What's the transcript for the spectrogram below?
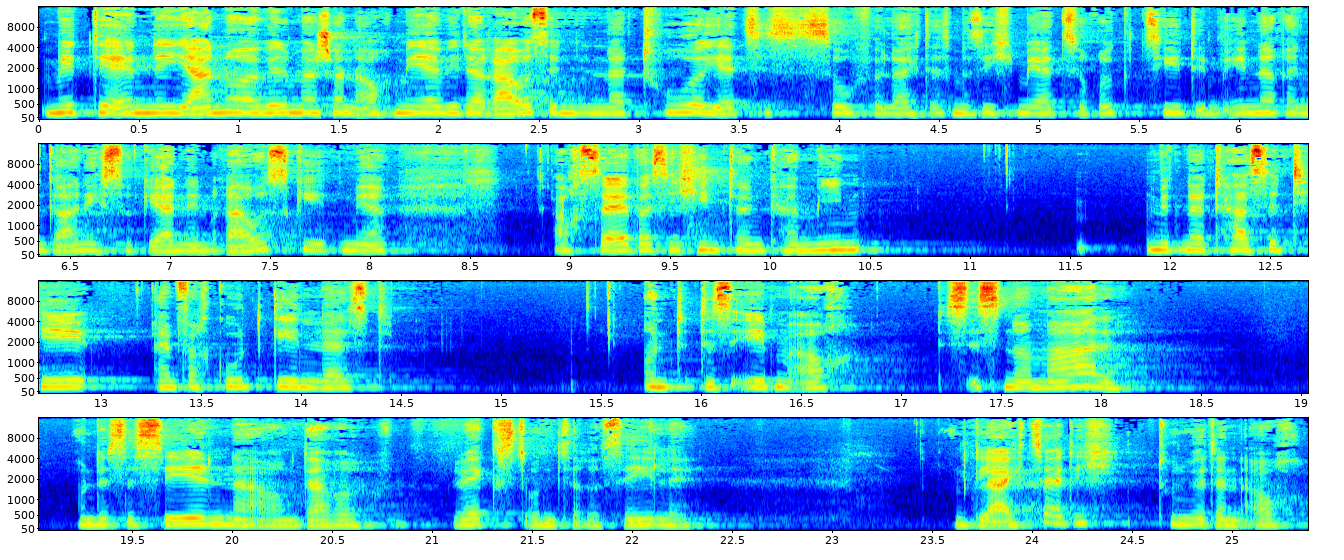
Mitte, Ende Januar will man schon auch mehr wieder raus in die Natur. Jetzt ist es so vielleicht, dass man sich mehr zurückzieht im Inneren, gar nicht so gerne rausgeht mehr. Auch selber sich hinter den Kamin mit einer Tasse Tee einfach gut gehen lässt. Und das eben auch, das ist normal. Und es ist Seelennahrung, darauf wächst unsere Seele. Und gleichzeitig tun wir dann auch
